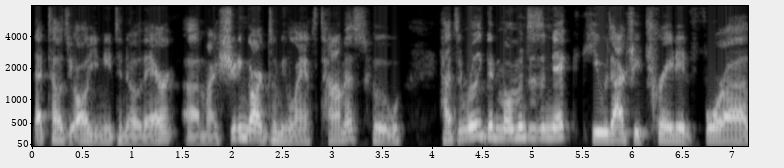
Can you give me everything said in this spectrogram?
that tells you all you need to know there. Uh, my shooting guard is going to be Lance Thomas, who had some really good moments as a Knick. He was actually traded for uh,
